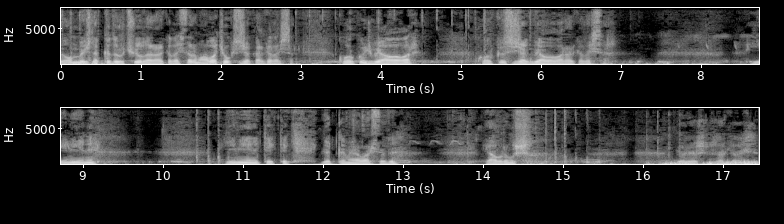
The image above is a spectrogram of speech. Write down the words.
Ve 15 dakikadır uçuyorlar arkadaşlar ama hava çok sıcak arkadaşlar. Korkunç bir hava var. Korkunç sıcak bir hava var arkadaşlar. Yeni yeni yeni yeni tek tek götlemeye başladı. Yavrumuz. Görüyorsunuz arkadaşlar.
